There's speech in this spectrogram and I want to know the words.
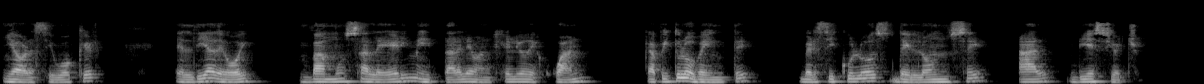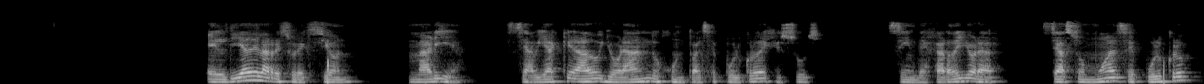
Y ahora sí, Walker, el día de hoy vamos a leer y meditar el Evangelio de Juan, capítulo 20, versículos del 11 al 18. El día de la resurrección, María se había quedado llorando junto al sepulcro de Jesús. Sin dejar de llorar, se asomó al sepulcro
